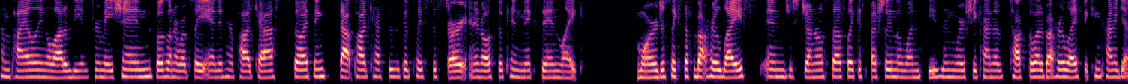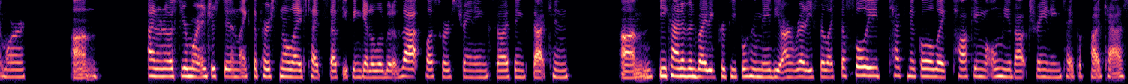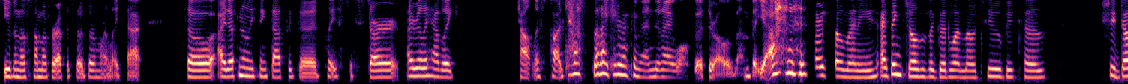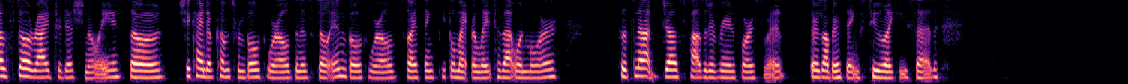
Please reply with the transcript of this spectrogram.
compiling a lot of the information both on her website and in her podcast. So I think that podcast is a good place to start. And it also can mix in like more just like stuff about her life and just general stuff, like especially in the one season where she kind of talked a lot about her life, it can kind of get more um I don't know if you're more interested in like the personal life type stuff, you can get a little bit of that plus horse training. So I think that can um, be kind of inviting for people who maybe aren't ready for like the fully technical, like talking only about training type of podcast, even though some of her episodes are more like that. So I definitely think that's a good place to start. I really have like countless podcasts that I can recommend and I won't go through all of them, but yeah. There's so many. I think Jill's is a good one though too because she does still ride traditionally. So she kind of comes from both worlds and is still in both worlds. So I think people might relate to that one more. So it's not just positive reinforcement. There's other things too, like you said.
